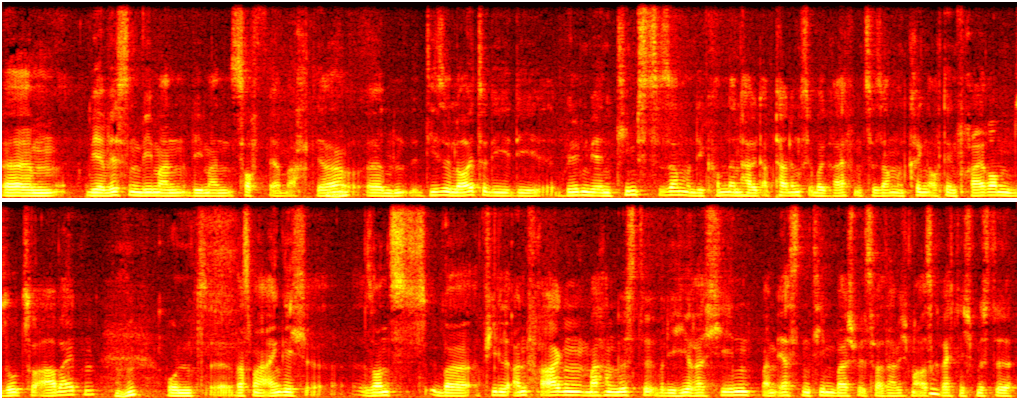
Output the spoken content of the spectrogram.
Ähm, wir wissen, wie man, wie man Software macht. Ja? Ähm, diese Leute, die, die bilden wir in Teams zusammen und die kommen dann halt abteilungsübergreifend zusammen und kriegen auch den Freiraum, so zu arbeiten. Und äh, was man eigentlich äh, sonst über viele Anfragen machen müsste, über die Hierarchien. Beim ersten Team beispielsweise habe ich mal ausgerechnet, ich müsste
